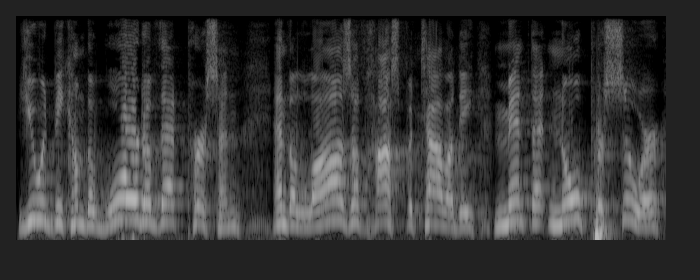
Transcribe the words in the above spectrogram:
you would become the ward of that person, and the laws of hospitality meant that no pursuer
